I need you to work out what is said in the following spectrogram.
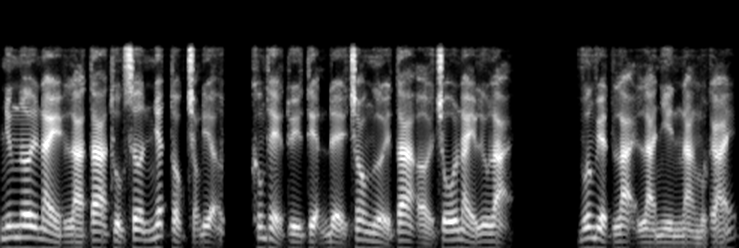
Nhưng nơi này là ta thuộc sơn nhất tộc trọng địa, không thể tùy tiện để cho người ta ở chỗ này lưu lại. Vương việt lại là nhìn nàng một cái.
